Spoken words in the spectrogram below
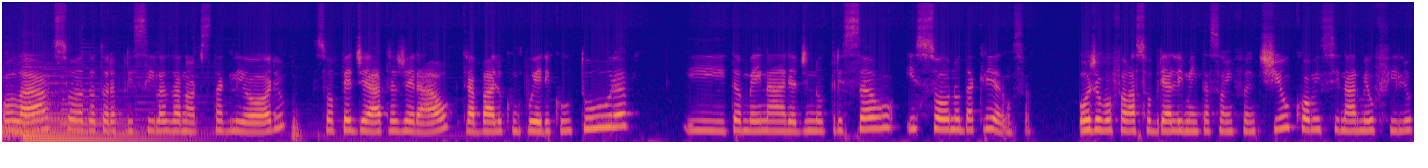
Olá, sou a doutora Priscila Zanotti Stagliório, sou pediatra geral, trabalho com puericultura e também na área de nutrição e sono da criança. Hoje eu vou falar sobre alimentação infantil, como ensinar meu filho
